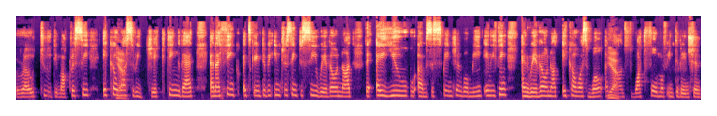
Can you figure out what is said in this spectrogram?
road to democracy. ECOWAS yeah. rejecting that. And I think it's going to be interesting to see whether or not the AU um, suspension will mean anything and whether or not ECOWAS will announce yeah. what form of intervention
